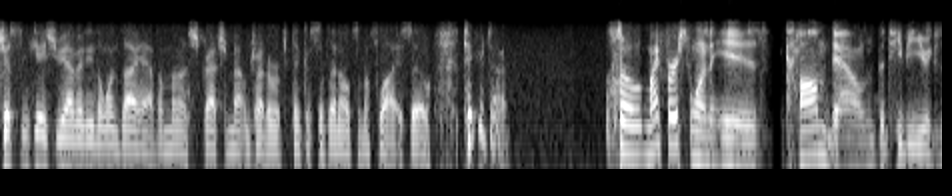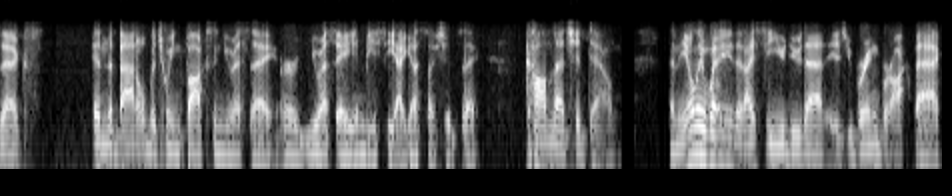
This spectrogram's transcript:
just in case you have any of the ones I have, I'm going to scratch them out and try to think of something else on the fly. So take your time. So my first one is calm down the TVU execs in the battle between Fox and USA or USA and BC, I guess I should say. Calm that shit down. And the only way that I see you do that is you bring Brock back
